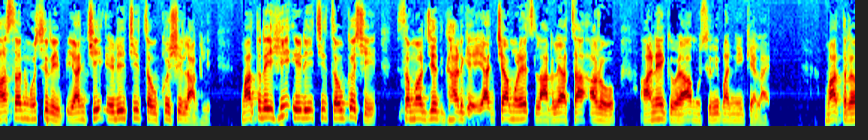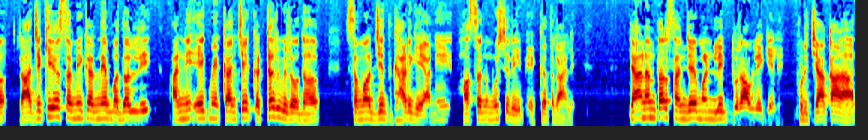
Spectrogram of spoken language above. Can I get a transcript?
हसन मुश्रीफ यांची ईडीची चौकशी लागली. मात्र ही ईडीची चौकशी समरजित घाडगे यांच्यामुळेच लागल्याचा आरोप अनेक वेळा मुश्रीफांनी केलाय. मात्र राजकीय समीकरणे बदलली आणि एकमेकांचे कट्टर विरोधक समरजित घाडगे आणि हसन मुश्रीफ एकत्र आले. त्यानंतर संजय मंडलिक दुरावले गेले. पुढच्या काळात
